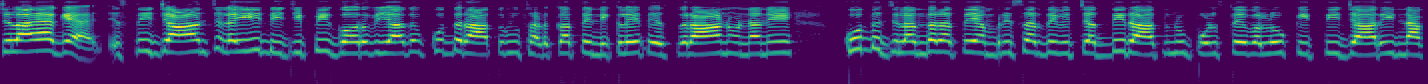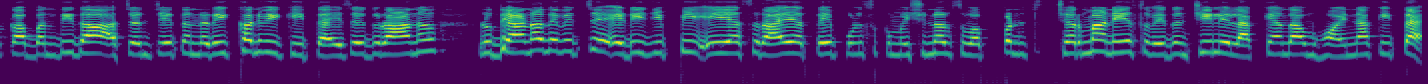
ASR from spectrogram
ਚਲਾਇਆ ਗਿਆ ਇਸ ਦੀ ਜਾਂਚ ਲਈ ਡੀਜੀਪੀ ਗੌਰਵ ਯਾਦਵ ਖੁਦ ਰਾਤ ਨੂੰ ਸੜਕਾਂ ਤੇ ਨਿਕਲੇ ਤੇ ਇਸ ਦੌਰਾਨ ਉਹਨਾਂ ਨੇ ਖੁਦ ਜਲੰਧਰ ਅਤੇ ਅੰਮ੍ਰਿਤਸਰ ਦੇ ਵਿੱਚ ਅੱਧੀ ਰਾਤ ਨੂੰ ਪੁਲਿਸ ਦੇ ਵੱਲੋਂ ਕੀਤੀ ਜਾ ਰਹੀ ਨਾਕਾਬੰਦੀ ਦਾ ਅਚਨਚੇਤ ਨਿਰੀਖਣ ਵੀ ਕੀਤਾ। ਇਸੇ ਦੌਰਾਨ ਲੁਧਿਆਣਾ ਦੇ ਵਿੱਚ ਏਡੀਜੀਪੀ ਏਐਸ ਰਾਏ ਅਤੇ ਪੁਲਿਸ ਕਮਿਸ਼ਨਰ ਸਵਪਨ ਸ਼ਰਮਾ ਨੇ ਸੰਵੇਦਨਸ਼ੀਲ ਇਲਾਕਿਆਂ ਦਾ ਮੁਆਇਨਾ ਕੀਤਾ। ਹੈ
